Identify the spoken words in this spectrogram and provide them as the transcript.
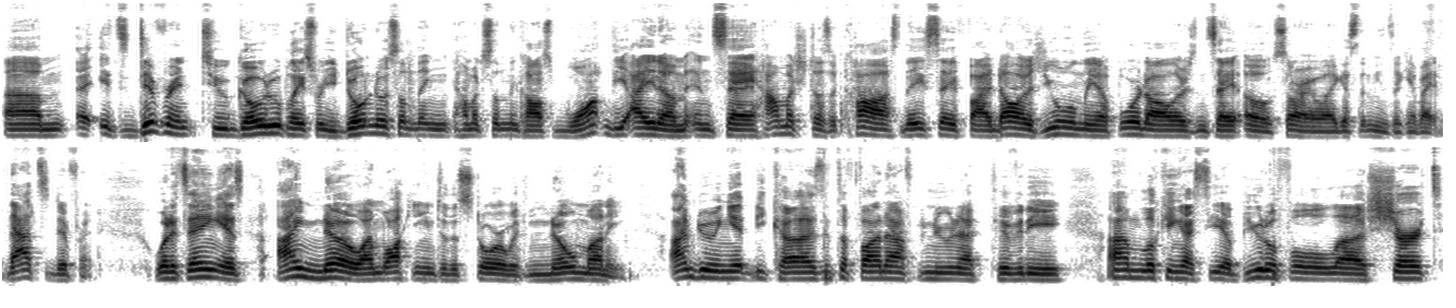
Um, it's different to go to a place where you don't know something, how much something costs, want the item, and say, how much does it cost? They say $5, you only have $4, and say, oh, sorry, well, I guess that means I can't buy it. That's different. What it's saying is, I know I'm walking into the store with no money. I'm doing it because it's a fun afternoon activity. I'm looking, I see a beautiful uh, shirt,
